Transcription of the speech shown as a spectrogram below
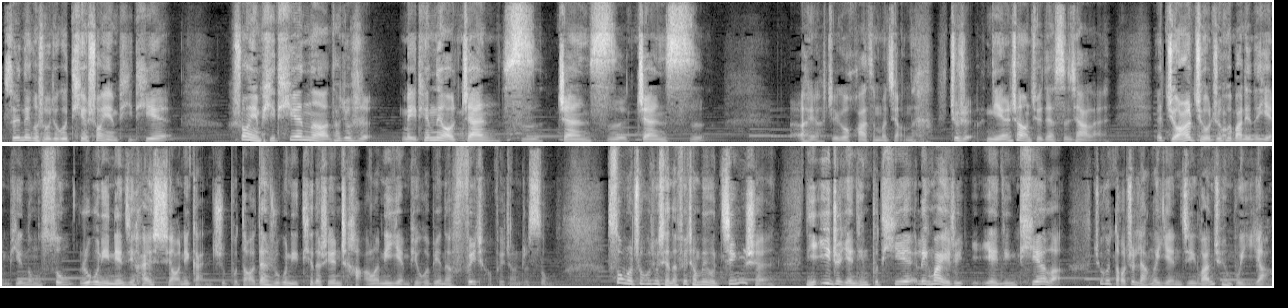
所以那个时候就会贴双眼皮贴，双眼皮贴呢，它就是每天都要粘丝、粘丝、粘丝。哎呀，这个话怎么讲呢？就是粘上去再撕下来，久而久之会把你的眼皮弄松。如果你年纪还小，你感知不到；但如果你贴的时间长了，你眼皮会变得非常非常之松。松了之后就显得非常没有精神。你一只眼睛不贴，另外一只眼睛贴了，就会导致两个眼睛完全不一样。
